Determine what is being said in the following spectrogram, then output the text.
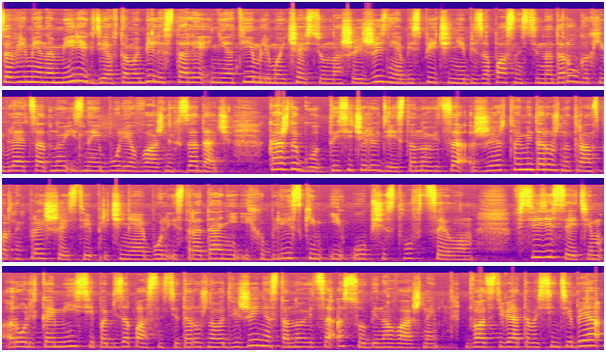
современном мире, где автомобили стали неотъемлемой частью нашей жизни, обеспечение безопасности на дорогах является одной из наиболее важных задач. Каждый год тысячи людей становятся жертвами дорожно-транспортных происшествий, причиняя боль и страдания их близким и обществу в целом. В связи с этим роль комиссии по безопасности дорожного движения становится особенно важной. 29 сентября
